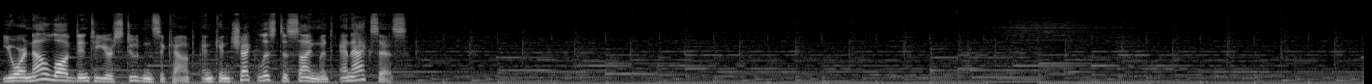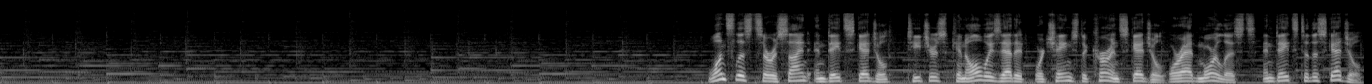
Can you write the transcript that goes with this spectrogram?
You are now logged into your student's account and can check list assignment and access. Once lists are assigned and dates scheduled, teachers can always edit or change the current schedule or add more lists and dates to the schedule.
